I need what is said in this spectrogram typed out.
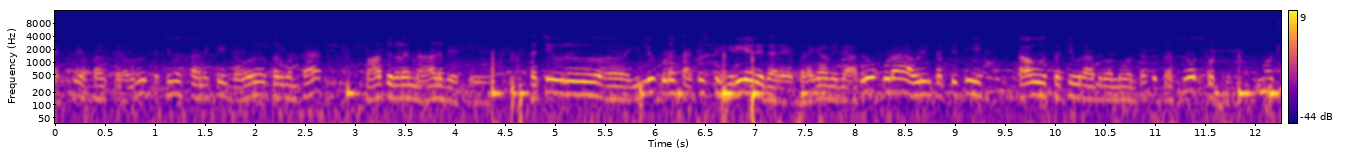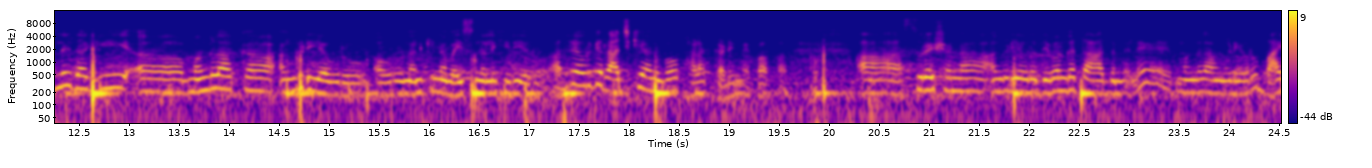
ಲಕ್ಷ್ಮಿ ಹೆಬ್ಬಾಳ್ಕರ್ ಅವರು ಸಚಿವ ಸ್ಥಾನಕ್ಕೆ ಗೌರವ ತರುವಂತಹ ಮಾತುಗಳನ್ನು ಆಡಬೇಕು. ಸಚಿವರು ಇಲ್ಲೂ ಕೂಡ ಸಾಕಷ್ಟು ಹಿರಿಯರಿದ್ದಾರೆ ಬೆಳಗಾವಿಯಲ್ಲಿ. ಆದರೂ ಕೂಡ ಅವರಿಗೆ ತಪ್ಪಿಸಿ ತಾವು ಸಚಿವರಾದರು ಅನ್ನುವಂಥದ್ದು ಪ್ರೆಸ್ ನೋಟ್ ಕೊಟ್ಟರು ಮೊದಲೇದಾಗಿ ಮಂಗಳಾಕ ಅಂಗಡಿಯವರು ಅವರು ನನಗಿನ್ನ ವಯಸ್ಸಿನಲ್ಲಿ ಹಿರಿಯರು ಆದರೆ ಅವರಿಗೆ ರಾಜಕೀಯ ಅನುಭವ ಬಹಳ ಕಡಿಮೆ ಪಾಪ. ಸುರೇಶ್ ಅಣ್ಣ ಅಂಗಡಿಯವರು ದಿವಂಗತ ಆದಮೇಲೆ ಮಂಗಳ ಅಂಗಡಿಯವರು ಬೈ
